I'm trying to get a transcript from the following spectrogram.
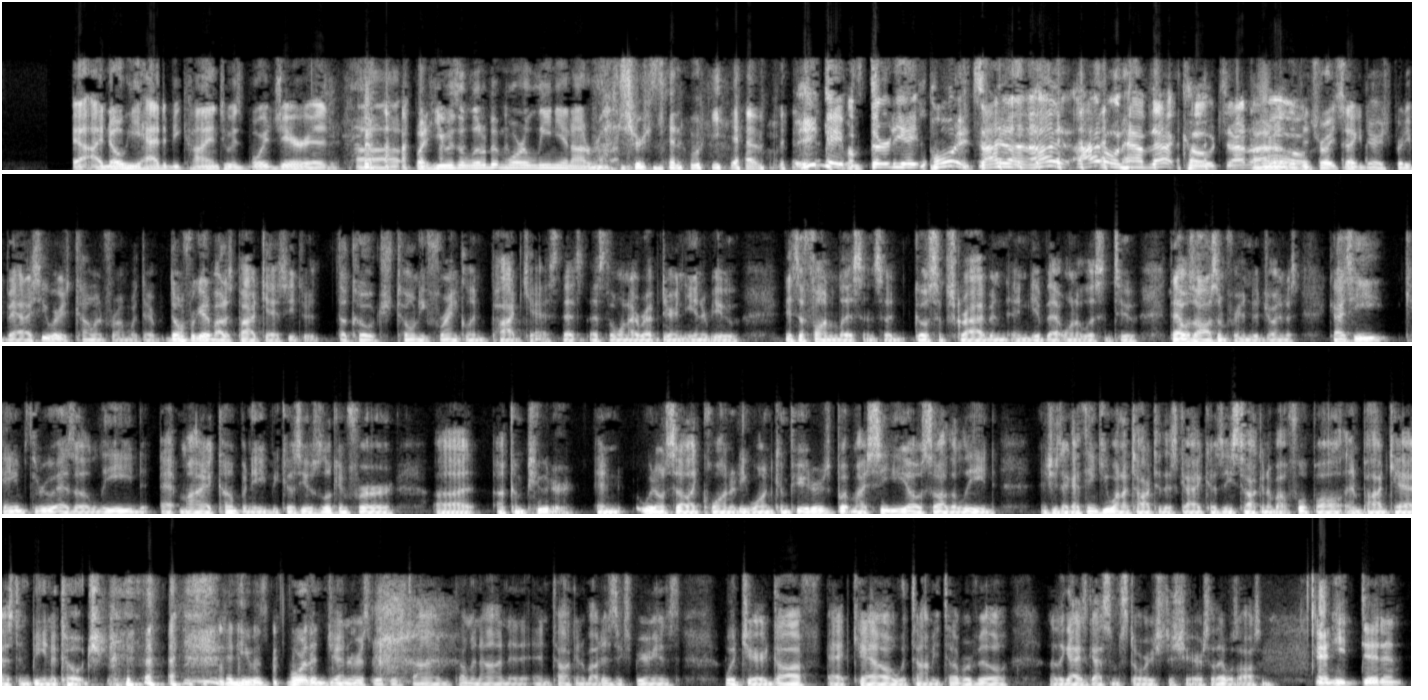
I know he had to be kind to his boy Jared, uh, but he was a little bit more lenient on Rodgers than we have. Been. He gave him 38 points. I, I I don't have that, coach. I don't, I don't know. know. The Detroit secondary is pretty bad. I see where he's coming from with their. Don't forget about his podcast either. The Coach Tony Franklin podcast. That's that's the one I rep during the interview. It's a fun listen, so go subscribe and, and give that one a listen to. That was awesome for him to join us, guys. He came through as a lead at my company because he was looking for uh, a computer, and we don't sell like quantity one computers, but my CEO saw the lead and she's like, I think you want to talk to this guy because he's talking about football and podcast and being a coach. and he was more than generous with his time coming on and, and, talking about his experience with Jared Goff at Cal, with Tommy Tuberville. Uh, the guy's got some stories to share. So that was awesome. And he didn't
